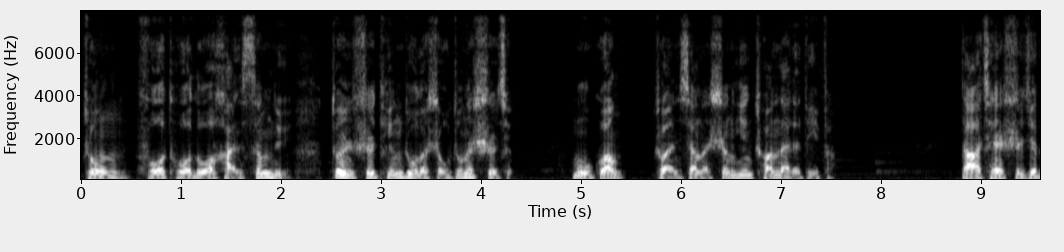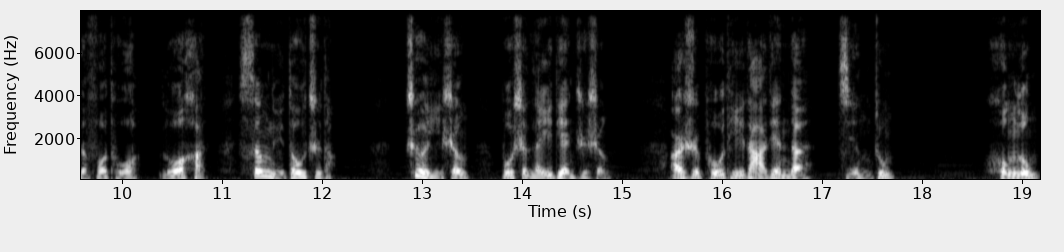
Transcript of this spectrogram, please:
众佛陀、罗汉、僧侣顿时停住了手中的事情，目光转向了声音传来的地方。大千世界的佛陀、罗汉、僧侣都知道，这一声。不是雷电之声，而是菩提大殿的警钟。轰隆，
